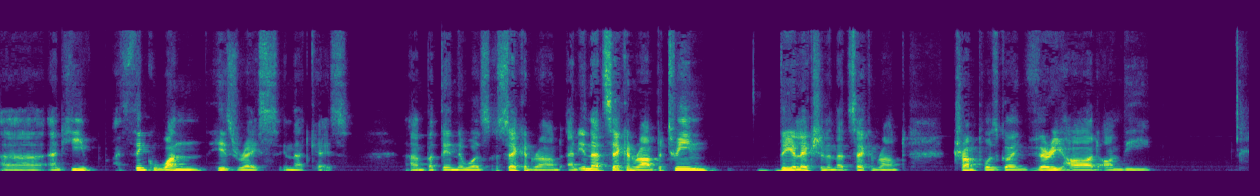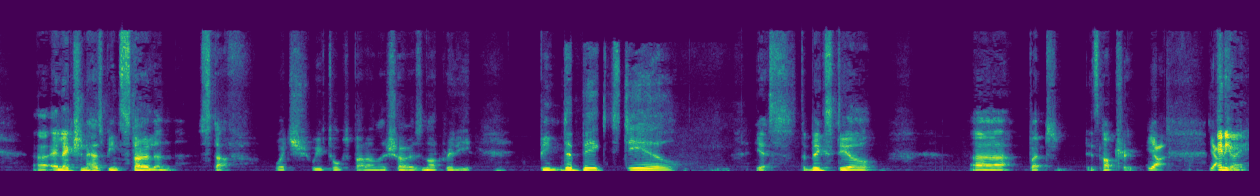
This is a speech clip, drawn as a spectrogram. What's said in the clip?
Uh, and he, I think, won his race in that case. Um, but then there was a second round. And in that second round, between the election and that second round, Trump was going very hard on the uh, election has been stolen stuff, which we've talked about on the show is not really being The big steal. yes, the big steal, uh, but it's not true. Yeah. yeah. Anyway,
